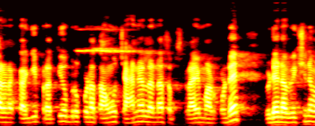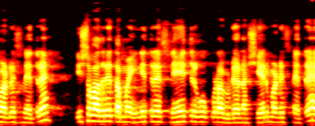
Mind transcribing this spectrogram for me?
ಕಾರಣಕ್ಕಾಗಿ ಪ್ರತಿಯೊಬ್ರು ಕೂಡ ತಾವು ಚಾನೆಲ್ ಅನ್ನ ಸಬ್ಸ್ಕ್ರೈಬ್ ಮಾಡ್ಕೊಂಡೆ ವಿಡಿಯೋನ ವೀಕ್ಷಣೆ ಮಾಡ್ರಿ ಸ್ನೇಹಿತರೆ. ಇಷ್ಟವಾದ್ರೆ ತಮ್ಮ ಇನ್ನಿತರೆ ಸ್ನೇಹಿತರಿಗೂ ಕೂಡ ವಿಡಿಯೋನ ಶೇರ್ ಮಾಡಿ ಸ್ನೇಹಿತರೆ.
